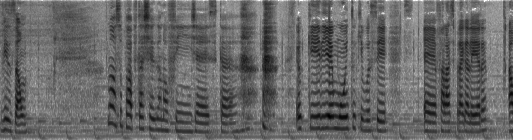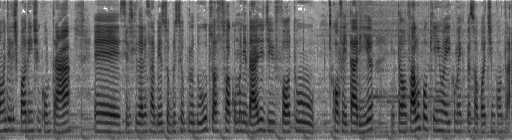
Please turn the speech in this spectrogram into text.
visão. Nosso papo está chegando ao fim, Jéssica. Eu queria muito que você é, falasse para a galera aonde eles podem te encontrar, é, se eles quiserem saber sobre o seu produto, a sua comunidade de foto confeitaria então, fala um pouquinho aí como é que o pessoal pode te encontrar.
